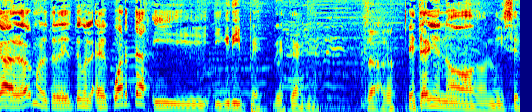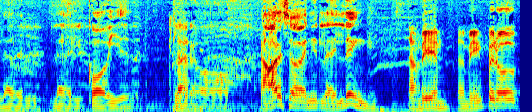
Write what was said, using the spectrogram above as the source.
Claro, lo vamos el otro día, tengo la eh, cuarta y, y gripe de este año. Claro. Este año no, no hice la del, la del COVID. Claro. pero ahora se va a venir la del dengue. También, también, pero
